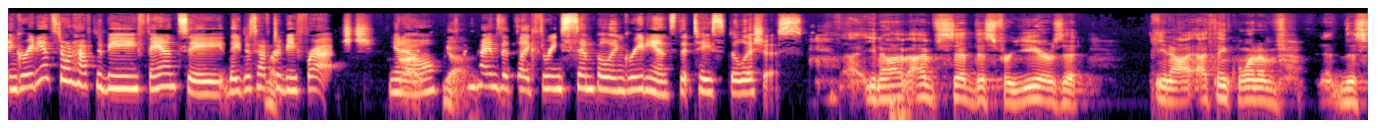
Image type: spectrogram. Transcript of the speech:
ingredients don't have to be fancy, they just have to be fresh. You know, right. yeah. sometimes it's like three simple ingredients that taste delicious. You know, I've, I've said this for years that, you know, I, I think one of this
